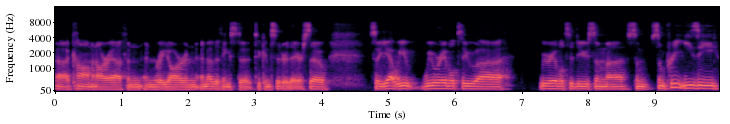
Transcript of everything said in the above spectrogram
uh, com and RF and, and radar and, and other things to, to consider there. So, so yeah, we, we were able to, uh, we were able to do some, uh, some, some pretty easy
